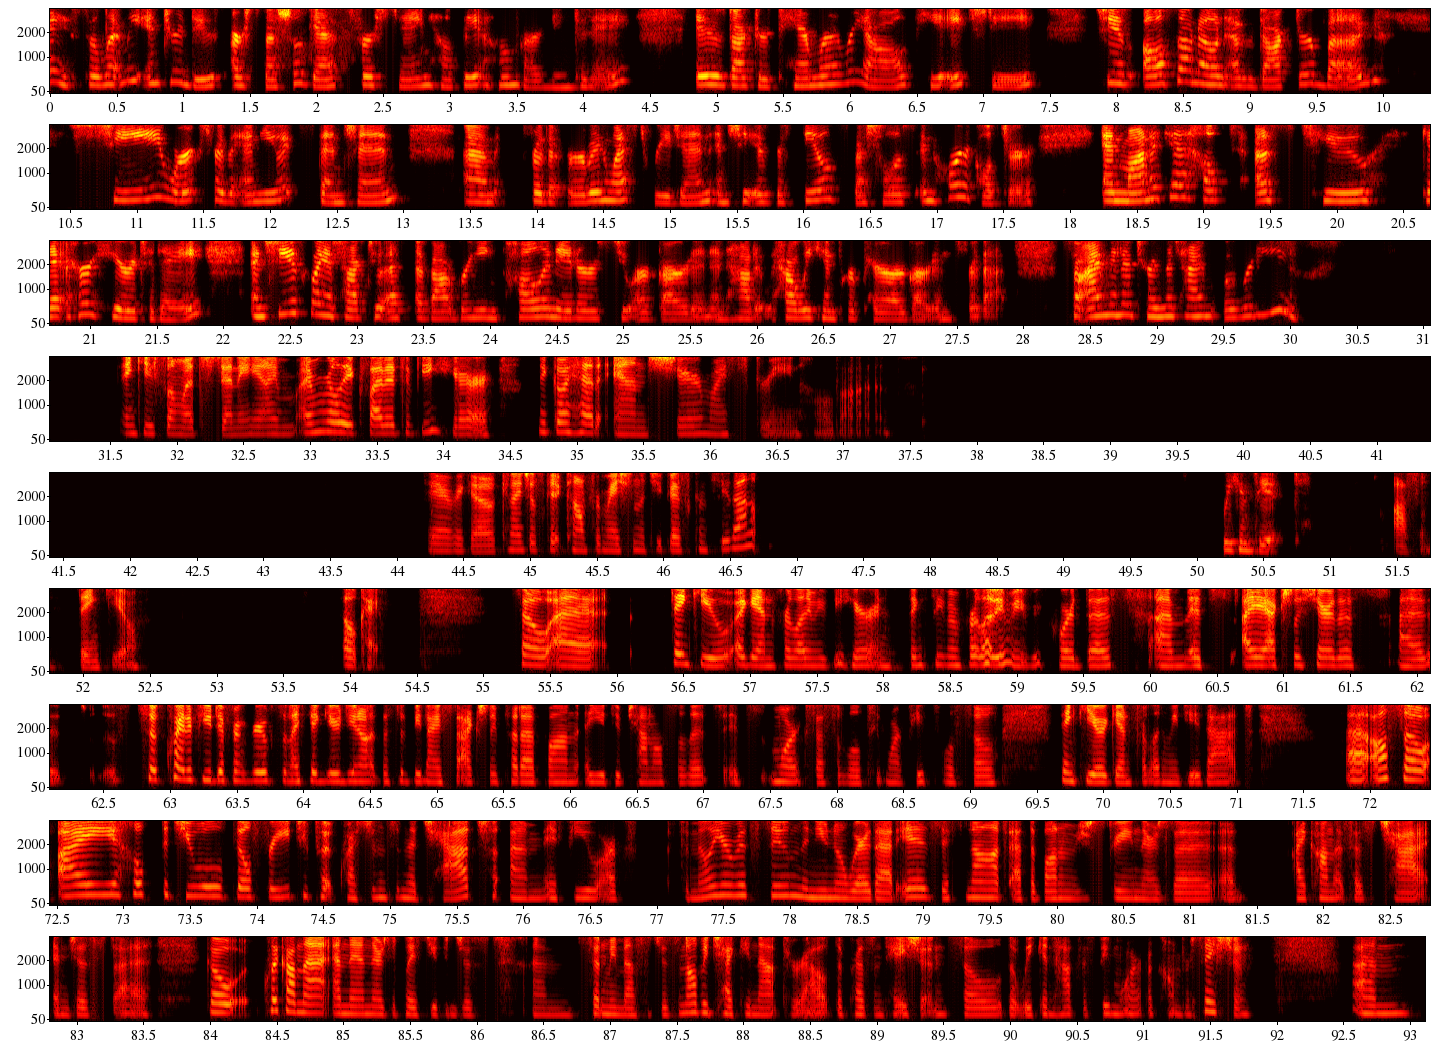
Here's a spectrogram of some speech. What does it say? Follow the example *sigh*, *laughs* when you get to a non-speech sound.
Okay, so let me introduce our special guest for Staying Healthy at Home Gardening today is Dr. Tamara Reall, PhD. She is also known as Dr. Bug. She works for the MU Extension um, for the Urban West region, and she is the field specialist in horticulture. And Monica helped us to get her here today and she is going to talk to us about bringing pollinators to our garden and how to how we can prepare our gardens for that so i'm going to turn the time over to you Thank you so much, Jenny. I'm, I'm really excited to be here. Let me go ahead and share my screen. Hold on. There we go. Can I just get confirmation that you guys can see that? We can see it. Awesome. Thank you. Okay. So uh, thank you again for letting me be here and thanks even for *laughs* letting me record this. Um, it's I actually share this uh, to quite a few different groups and I figured, you know, what, this would be nice to actually put up on a YouTube channel so that it's more accessible to more people. So thank you again for letting me do that. Uh, also, I hope that you will feel free to put questions in the chat um, if you are familiar with Zoom, then you know where that is. If not, at the bottom of your screen, there's a, a icon that says chat and just uh, go click on that. And then there's a place you can just um, send me messages and I'll be checking that throughout the presentation so that we can have this be more of a conversation. Um,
